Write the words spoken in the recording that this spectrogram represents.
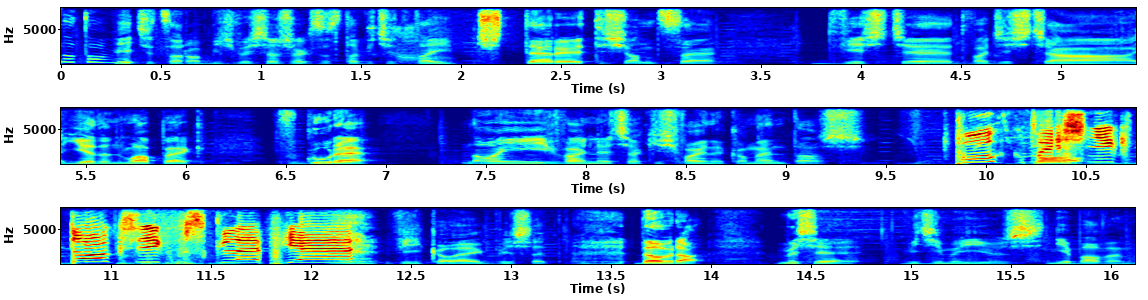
no to wiecie co robić. Myślę, że jak zostawicie tutaj 4221 łapek w górę, no i walniecie jakiś fajny komentarz, Puk, To- myślnik, toksik w sklepie! wilkołek wyszedł. Dobra, my się widzimy już niebawem.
